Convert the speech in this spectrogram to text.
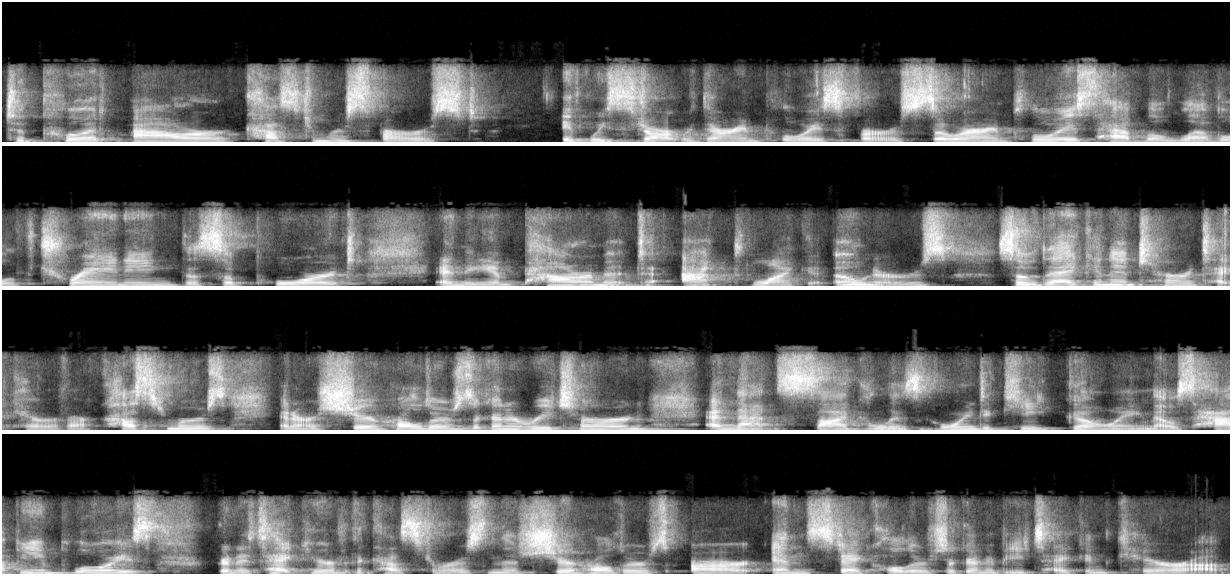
to put our customers first if we start with our employees first. So, our employees have the level of training, the support, and the empowerment to act like owners so they can in turn take care of our customers and our shareholders are going to return. And that cycle is going to keep going. Those happy employees are going to take care of the customers, and the shareholders are and stakeholders are going to be taken care of.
